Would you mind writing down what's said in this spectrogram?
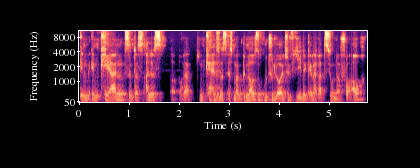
im, im Kern sind das alles, oder im Kern sind das erstmal genauso gute Leute wie jede Generation davor auch.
